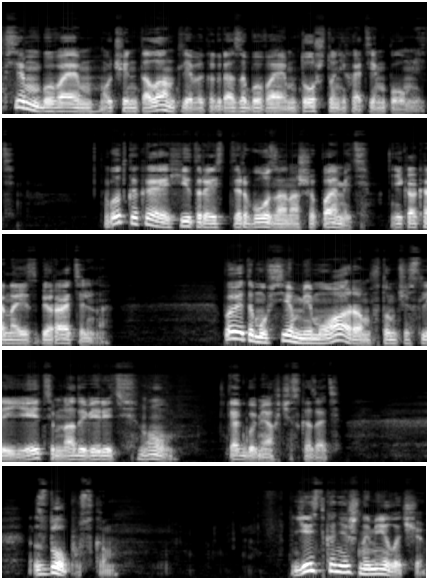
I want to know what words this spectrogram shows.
все мы бываем очень талантливы, когда забываем то, что не хотим помнить. Вот какая хитрая стервоза наша память, и как она избирательна. Поэтому всем мемуарам, в том числе и этим, надо верить, ну, как бы мягче сказать, с допуском. Есть, конечно, мелочи,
